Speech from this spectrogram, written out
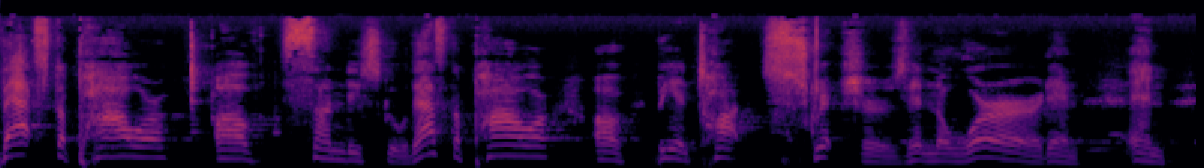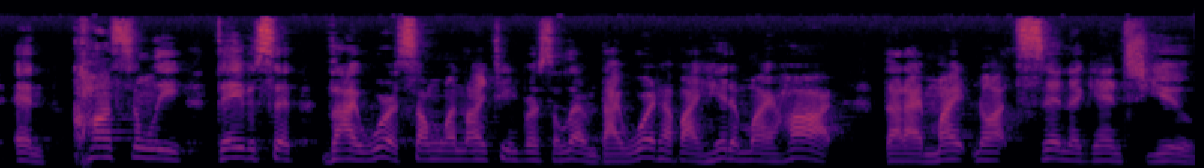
That's the power of Sunday school. That's the power of being taught scriptures in the word and, and, and constantly David said, thy word, Psalm 119 verse 11, thy word have I hid in my heart that I might not sin against you.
